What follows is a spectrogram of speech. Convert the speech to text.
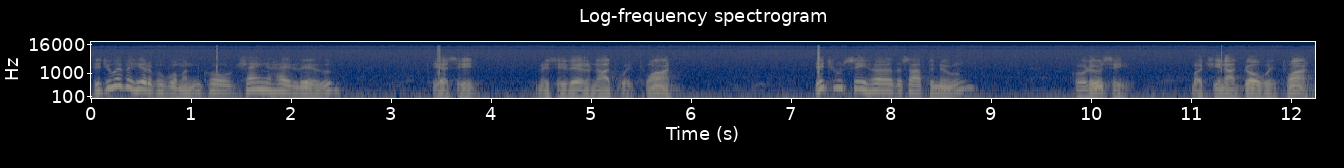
Did you ever hear of a woman called Shanghai Lil? Yes, he. Missy Lil not with Tuan. Did you see her this afternoon? Colusi. But she not go with Tuan.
